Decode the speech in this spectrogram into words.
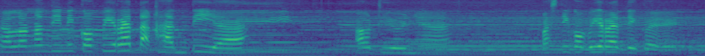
Kalau nanti ini copyright tak ganti ya audionya. Pasti copyright deh kayak.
